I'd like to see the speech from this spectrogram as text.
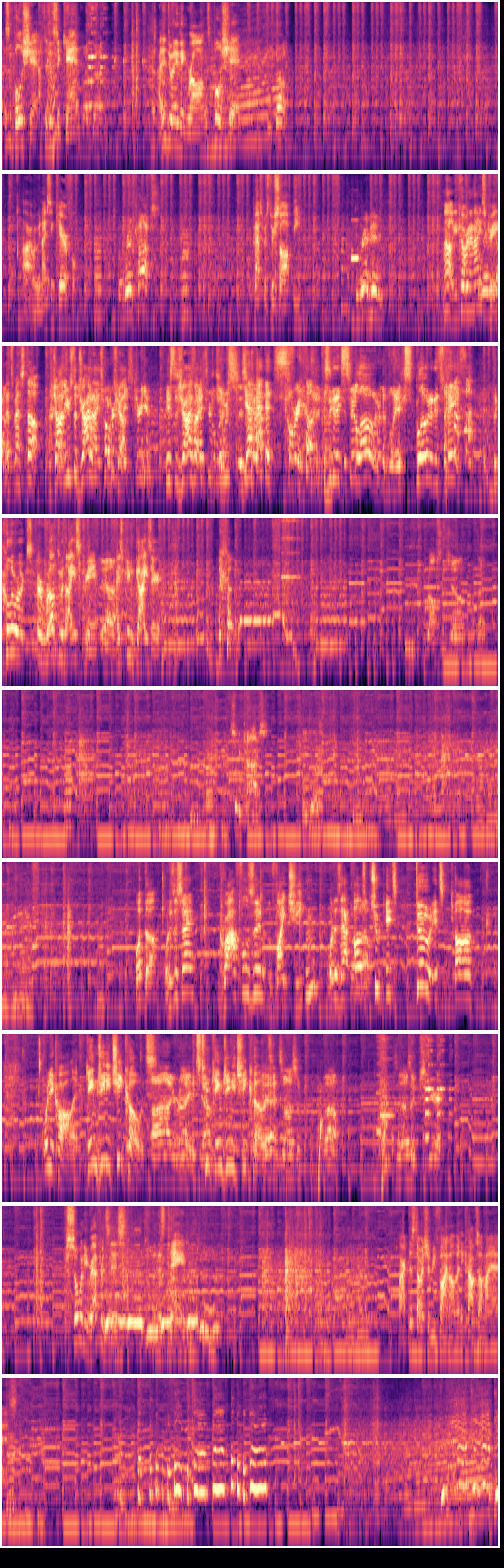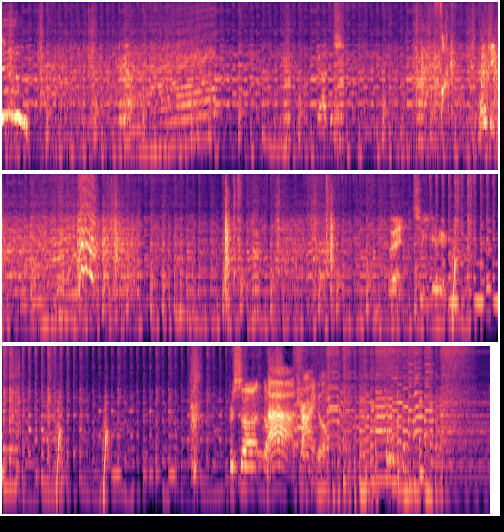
This is bullshit. I have to do this again. How about that? I didn't do anything wrong. It's bullshit. Alright, I'm gonna be nice and careful. Don't ram cops. Get past Mr. Softy. You ram him. No, get covered in ice cream. That's messed up. John used to drive an ice cream Covered in truck. ice cream. He used to drive an Ice ice cream cream loose. It's Yes. Covering up. Gonna It's all explode. over the place. Explode in his face. the cooler works are rubbed with ice cream. Yeah. Ice cream geyser. Robson Joe. What the? So many cops. Ridiculous. What the? What does it say? Graffelsen Weicheten? What is that? Oh, it's a two. It's dude. It's uh. What do you call it? Game Genie cheat codes. Ah, you're right. it's yeah. two Game Genie cheat codes. Yeah, that's awesome. Wow. So that was obscure. There's so many references in this game. Alright, this time I should be fine. I don't have any cops on my ass. No. Ah, triangle.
